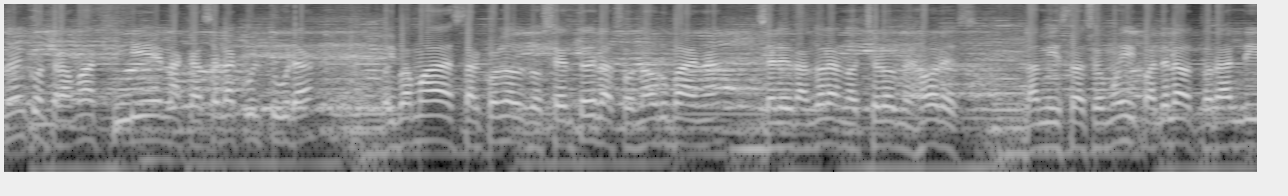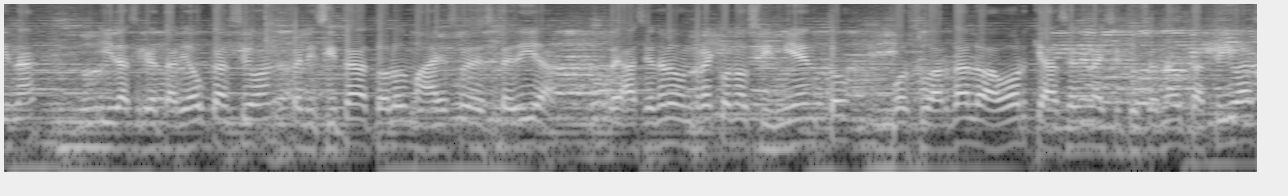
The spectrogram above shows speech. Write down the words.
Nos encontramos aquí en la Casa de la Cultura. Hoy vamos a estar con los docentes de la zona urbana celebrando la Noche de los Mejores. La Administración Municipal de la doctora Lina y la Secretaría de Educación felicitan a todos los maestros de este día, haciéndoles un reconocimiento por su ardua labor que hacen en las instituciones educativas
